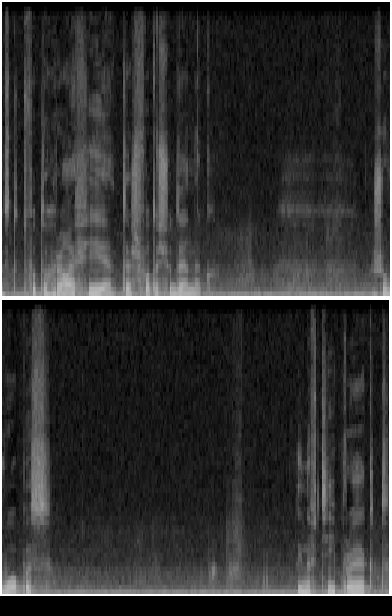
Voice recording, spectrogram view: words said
Ось тут фотографії, теж фотощоденник, живопис, NFT проєкт.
